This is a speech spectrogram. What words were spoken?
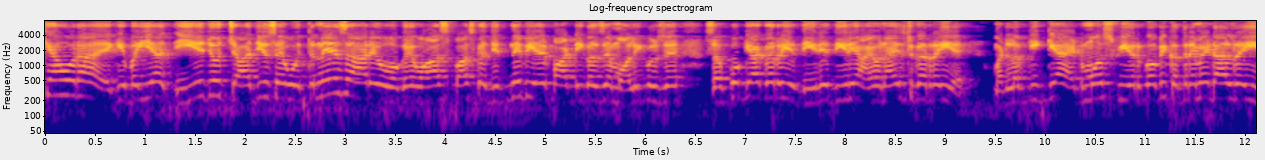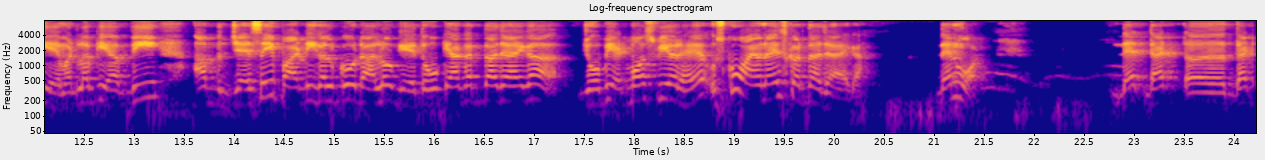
क्या हो रहा है कि भैया, ये जो चार्जेस है वो इतने सारे हो गए, वो आसपास का जितने भी एयर पार्टिकल्स है मॉलिक्यूल्स है, सबको क्या कर रही है? धीरे धीरे आयोनाइज कर रही है। मतलब कि क्या एटमोस्फियर को भी खतरे में डाल रही है? मतलब कि अभी अब जैसे ही पार्टिकल को डालोगे तो वो क्या करता जाएगा? जो भी एटमोस्फियर है उसको आयोनाइज करता जाएगा। Then what that that uh, that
